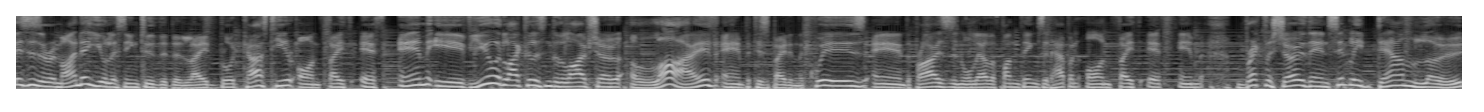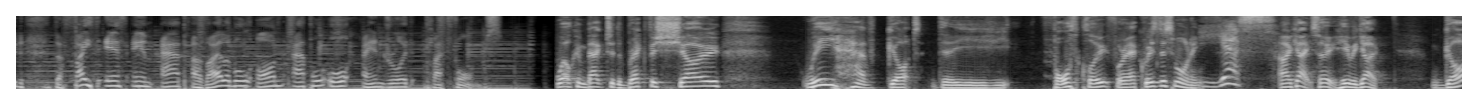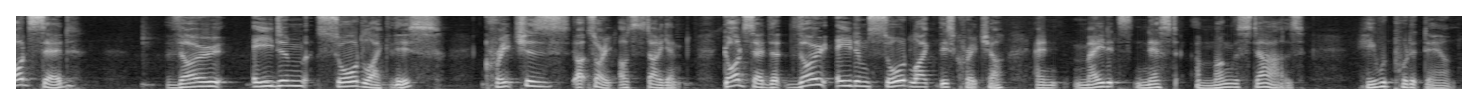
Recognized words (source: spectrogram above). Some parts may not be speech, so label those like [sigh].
This is a reminder you're listening to the delayed broadcast here on Faith FM. If you would like to listen to the live show live and participate in the quiz and the prizes and all the other fun things that happen on Faith FM Breakfast Show, then simply download the Faith FM app available on Apple or Android platforms. Welcome back to the breakfast show. We have got the fourth clue for our quiz this morning. Yes. Okay, so here we go. God said, though Edom soared like this, creatures. Uh, sorry, I'll start again. God said that though Edom soared like this creature and made its nest among the stars, he would put it down.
